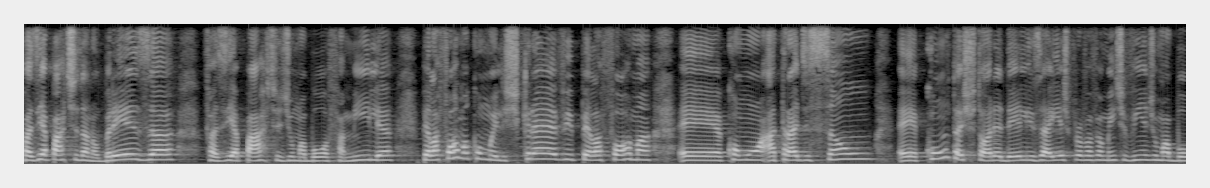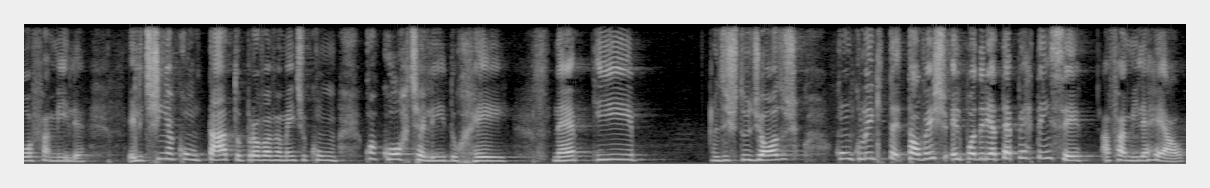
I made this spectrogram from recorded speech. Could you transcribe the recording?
fazia parte da nobreza, fazia parte de uma boa família, pela forma como ele escreve, pela forma é, como a tradição é, conta a história dele, Isaías provavelmente vinha de uma boa família. Ele tinha contato provavelmente com, com a corte ali do rei, né? E os estudiosos concluem que talvez ele poderia até pertencer à família real.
